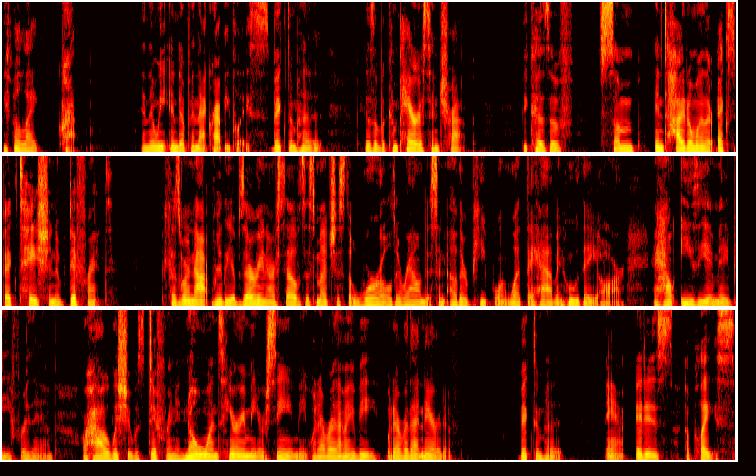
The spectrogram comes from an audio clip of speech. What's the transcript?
we feel like crap. And then we end up in that crappy place, victimhood, because of a comparison trap, because of some entitlement or expectation of different because we're not really observing ourselves as much as the world around us and other people and what they have and who they are and how easy it may be for them or how I wish it was different and no one's hearing me or seeing me, whatever that may be, whatever that narrative. Victimhood, man, it is a place.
